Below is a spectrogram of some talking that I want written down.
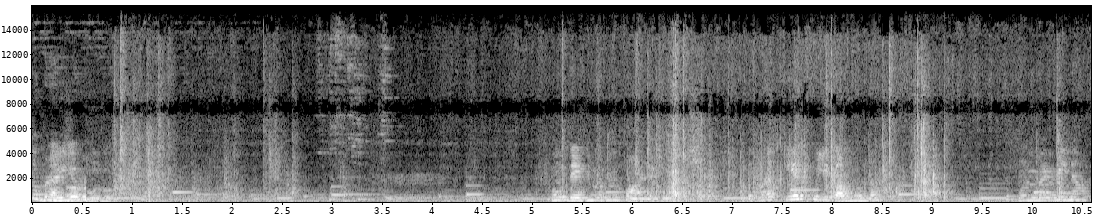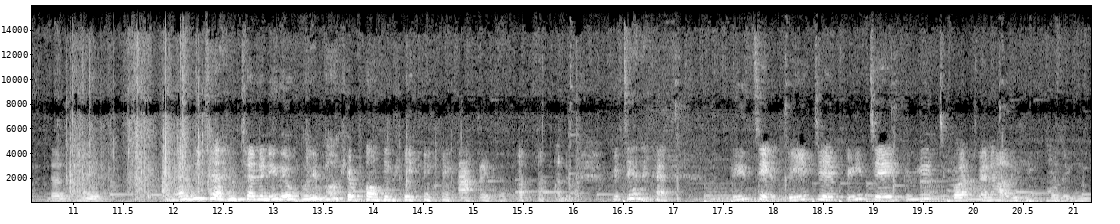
ਤੂੰ ਬਣਾਈ ਜੋ ਹੁਣ ਦੇਖ ਲਓ ਮੈਂ ਪਾਣ ਲੱਗੀ ਇਹ ਥੋੜਾ ਕੇਅਰਫੁਲੀ ਕੰਮ ਹੁੰਦਾ। ਹੁਣ ਮੈਂ ਵੀ ਨਾ ਡਰਦੀ ਹਾਂ ਮੈਂ ਵੀ ਚੈਨ ਚੈਨਨੀ ਦੇ ਉੱਪਰ ਹੀ ਪਾ ਕੇ ਪਾਉਂਗੀ। ਪਿੱਛੇ ਨੇ पीछे पीछे पीछे क्योंकि बर्फ़ है ना देखिए और देखिए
